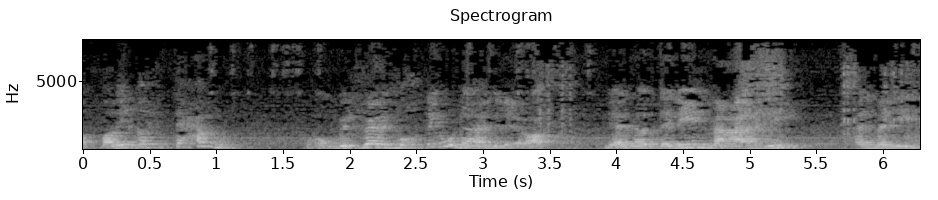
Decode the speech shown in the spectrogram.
الطريقة في التحمل. وهم بالفعل مخطئون أهل العراق لأن الدليل مع أهل المدينة.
